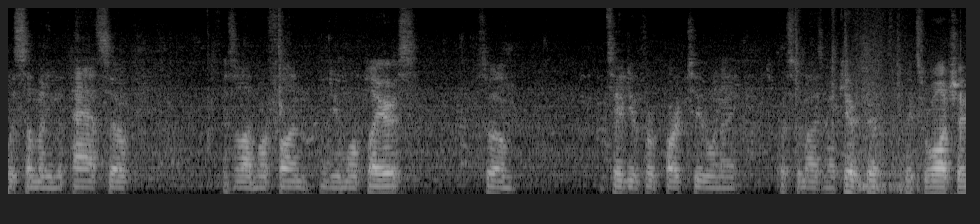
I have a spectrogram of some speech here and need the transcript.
with somebody in the past, so it's a lot more fun when you have more players. So um, stay tuned for part two when I customize my character. Thanks for watching.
